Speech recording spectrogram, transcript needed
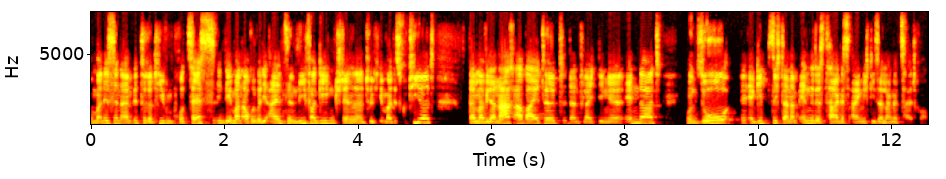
und man ist in einem iterativen Prozess, in dem man auch über die einzelnen Liefergegenstände natürlich immer diskutiert, dann mal wieder nacharbeitet, dann vielleicht Dinge ändert. Und so ergibt sich dann am Ende des Tages eigentlich dieser lange Zeitraum.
